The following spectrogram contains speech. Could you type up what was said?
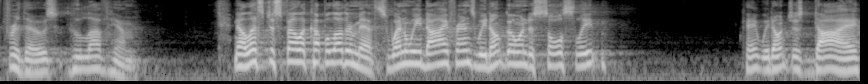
for those who love Him. Now, let's dispel a couple other myths. When we die, friends, we don't go into soul sleep. Okay, we don't just die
